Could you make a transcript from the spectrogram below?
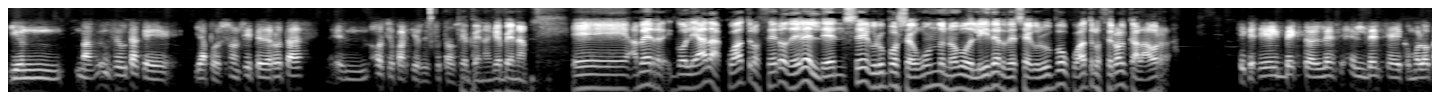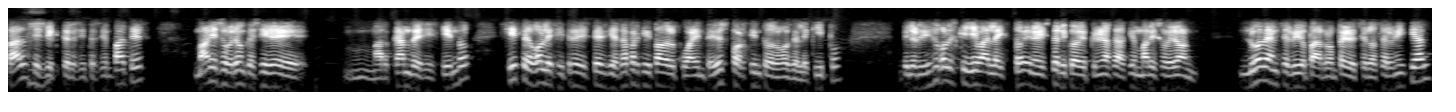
Y un, un, Ceuta que ya pues son siete derrotas en ocho partidos disputados. Qué pena, qué pena. Eh, a ver, goleada 4-0 del Eldense, grupo segundo, nuevo líder de ese grupo, 4-0 al Calahorra. Sí, que sigue invicto el Eldense como local, seis victorias y tres empates. Mario Soberón, que sigue marcando y asistiendo. Siete goles y tres asistencias. Ha participado el 42% de los goles del equipo. De los 10 goles que lleva en, el histórico de Primera Federación Mario Soberón, nueve han servido para romper el 0-0 inicial.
